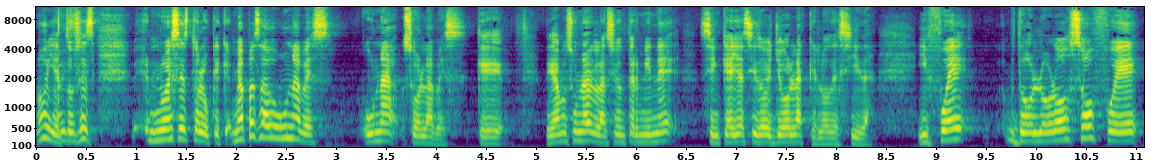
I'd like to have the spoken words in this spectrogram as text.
¿no? Y entonces, no es esto lo que... Me ha pasado una vez, una sola vez, que, digamos, una relación termine sin que haya sido yo la que lo decida. Y fue doloroso, fue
